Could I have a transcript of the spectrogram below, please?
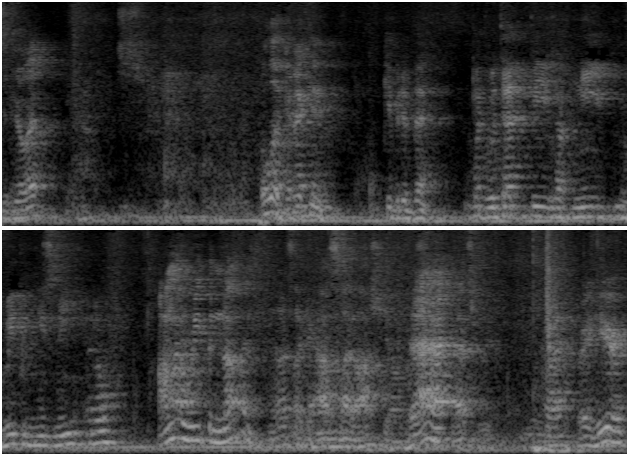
You feel that? Oh look, and I can give it a bend. But would that be like knee, reaping his knee at all? I'm not reaping nothing. That's like an outside osteo. That, That's weird. Right here.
